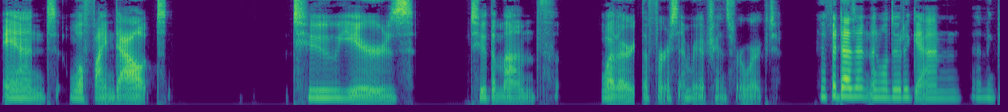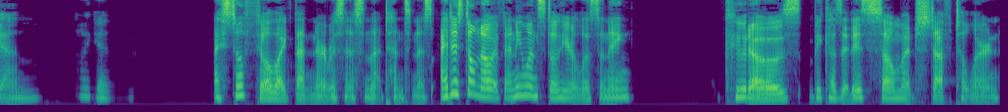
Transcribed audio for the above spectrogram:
And we'll find out two years to the month whether the first embryo transfer worked. If it doesn't, then we'll do it again and again and again. I still feel like that nervousness and that tenseness. I just don't know if anyone's still here listening. Kudos, because it is so much stuff to learn.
